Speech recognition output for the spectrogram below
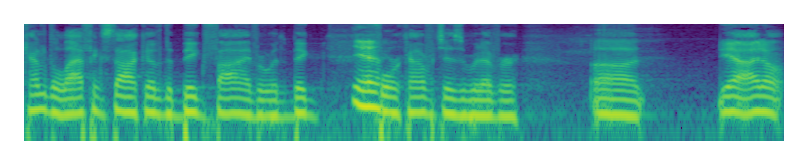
kind of the laughing stock of the Big Five or with the Big yeah. Four conferences or whatever. Uh, yeah, I don't.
